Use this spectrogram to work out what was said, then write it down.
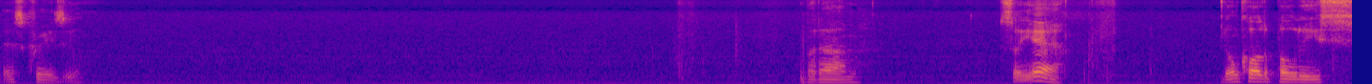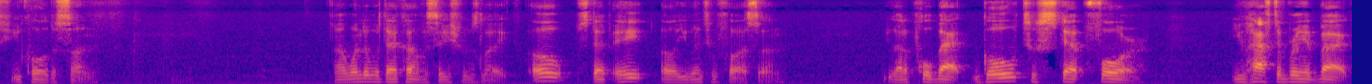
That's crazy. But um so yeah. Don't call the police, you call the son. I wonder what that conversation was like. Oh, step eight. Oh, you went too far, son. You got to pull back. Go to step four. You have to bring it back.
